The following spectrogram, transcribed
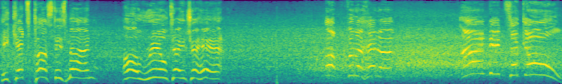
He gets past his man. Oh, real danger here. Up for the header. And it's a goal!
